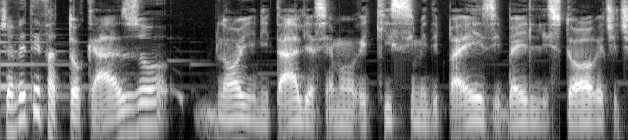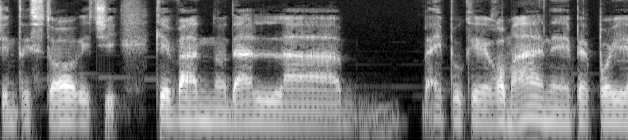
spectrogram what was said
Ci avete fatto caso? Noi in Italia siamo ricchissimi di paesi belli, storici, centri storici che vanno dalla epoche romane per poi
